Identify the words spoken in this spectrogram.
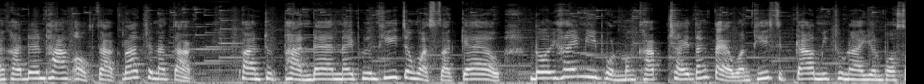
นะคะ เดินทางออกจากราชนาจักรผ่านจุดผ่านแดนในพื้นที่จังหวัดสระแก้ว โดยให้มีผลบังคับใช้ตั้งแต่วันที่ 19 มิถุนายน พศ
